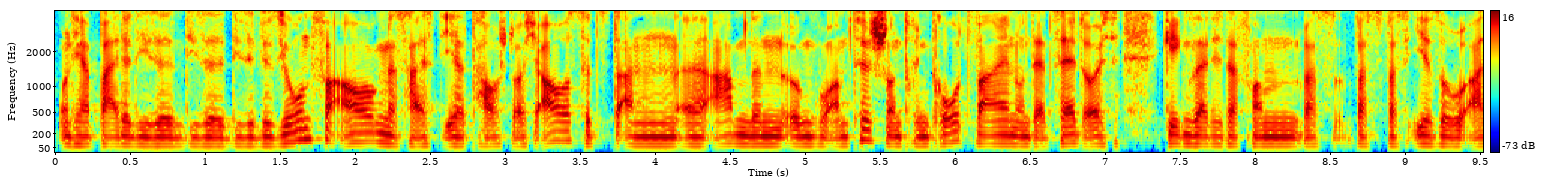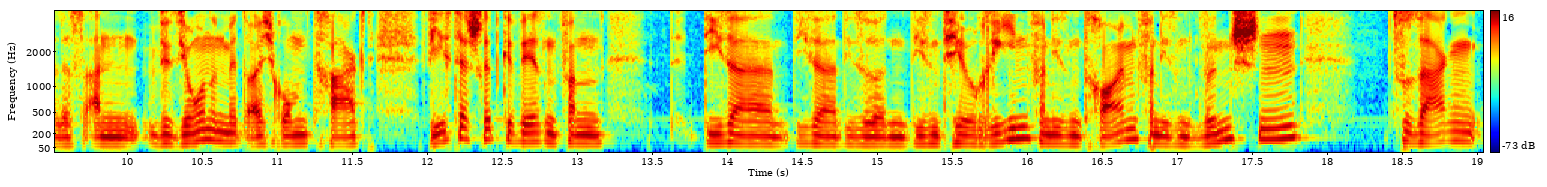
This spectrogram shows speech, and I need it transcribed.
und ihr habt beide diese, diese, diese Vision vor Augen. Das heißt, ihr tauscht euch aus, sitzt an äh, Abenden irgendwo am Tisch und trinkt Rotwein und erzählt euch gegenseitig davon, was, was, was ihr so alles an Visionen mit euch rumtragt. Wie ist der Schritt gewesen von dieser, dieser, dieser, diesen Theorien, von diesen Träumen, von diesen Wünschen zu sagen,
